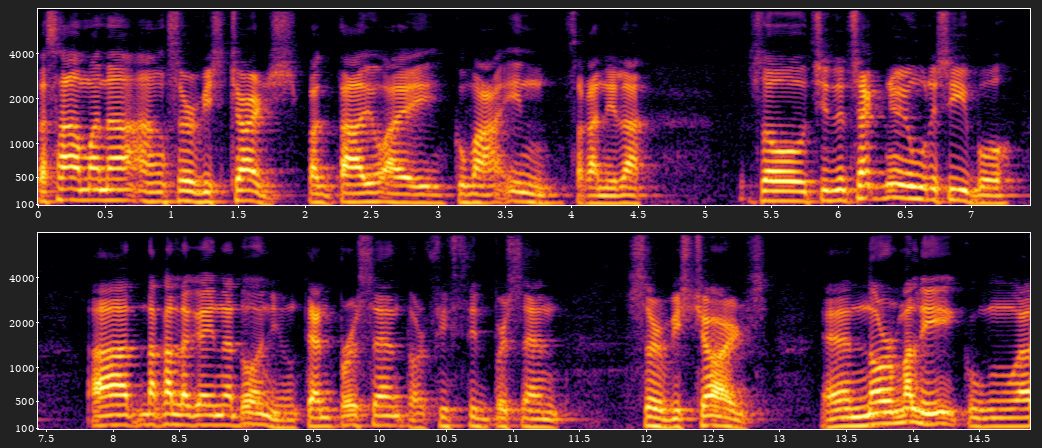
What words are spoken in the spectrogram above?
kasama na ang service charge pag tayo ay kumain sa kanila. So, sinecheck nyo yung resibo at nakalagay na doon yung 10% or 15% service charge. And normally, kung ah,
